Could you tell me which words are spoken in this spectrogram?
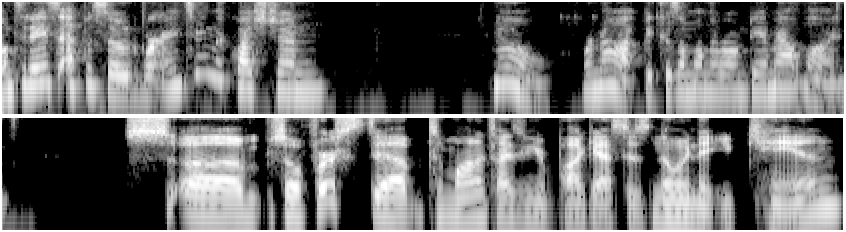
On today's episode, we're answering the question no, we're not because I'm on the wrong damn outline. So, um, so first step to monetizing your podcast is knowing that you can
